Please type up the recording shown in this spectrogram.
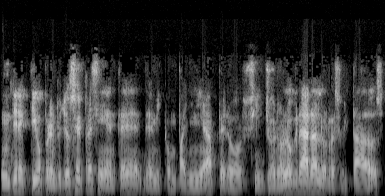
un, directivo, por ejemplo, yo soy presidente de, de, mi compañía, pero si yo no lograra los resultados,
